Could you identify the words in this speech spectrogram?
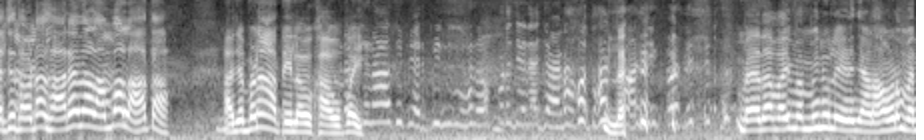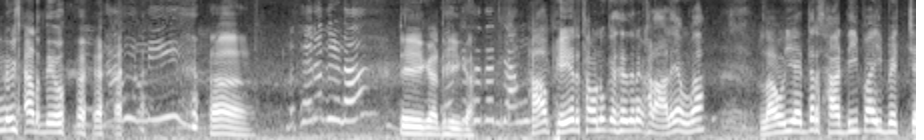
ਅੱਜ ਤੁਹਾਡਾ ਸਾਰਿਆਂ ਦਾ ਲਾਂਬਾ ਲਾਤਾ। ਅੱਜ ਬਣਾ ਤੇ ਲਓ ਖਾਓ ਭਾਈ। ਜਣਾ ਅਸੀਂ ਫਿਰ ਵੀ ਨਹੀਂ ਰੋਪੜ ਜਿਹੜਾ ਜਾਣਾ ਉਹ ਤਾਂ ਖਾਣੇ ਖਾਣੇ ਮੈਂ ਤਾਂ ਭਾਈ ਮੰਮੀ ਨੂੰ ਲੈਣ ਜਾਣਾ ਹੁਣ ਮੈਨੂੰ ਵੀ ਛੱਡ ਦਿਓ। ਨਾ ਹੁਣ ਨਹੀਂ। ਹਾਂ। ਬਥੇਰਾ ਦੇਣਾ ਠੀਕ ਆ ਠੀਕ ਆ। ਕਿਸੇ ਦਿਨ ਜਾਊਂਗੀ। ਹਾਂ ਫੇਰ ਤੁਹਾਨੂੰ ਕਿਸੇ ਦਿਨ ਖਿਲਾ ਲਿਆਉਂਗਾ। ਲਓ ਜੀ ਇੱਧਰ ਸਾਡੀ ਭਾਈ ਵਿੱਚ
